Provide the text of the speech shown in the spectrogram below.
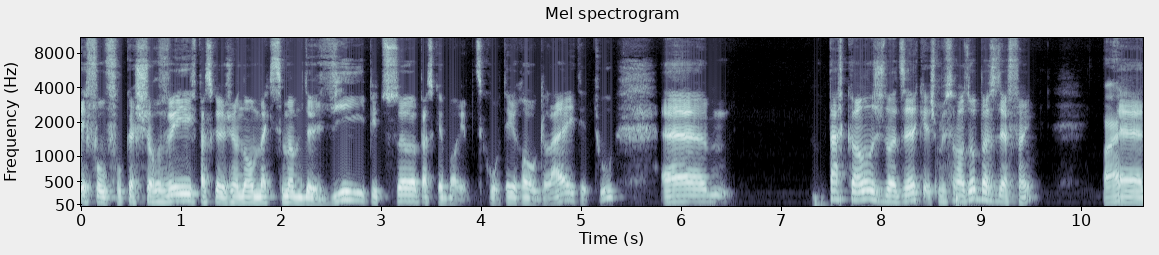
il faut, faut que je survive parce que j'ai un nombre maximum de vie, puis tout ça, parce que, bon, il y a un petit côté roguelite et tout. Euh, par contre, je dois dire que je me suis rendu au boss de fin. Euh,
